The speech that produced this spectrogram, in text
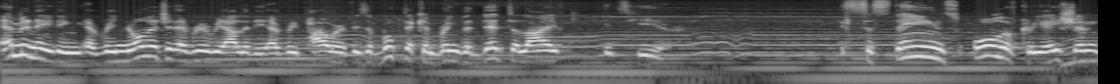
emanating every knowledge and every reality, every power. If it's a book that can bring the dead to life it's here. It sustains all of creation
